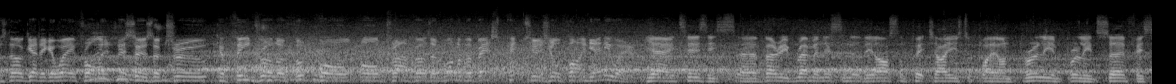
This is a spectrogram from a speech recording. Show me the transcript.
There's no getting away from it. This is a true cathedral of football, Old Trafford, and one of the best pitches you'll find anywhere. Yeah, it is. It's uh, very reminiscent of the Arsenal pitch I used to play on. Brilliant, brilliant surface.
